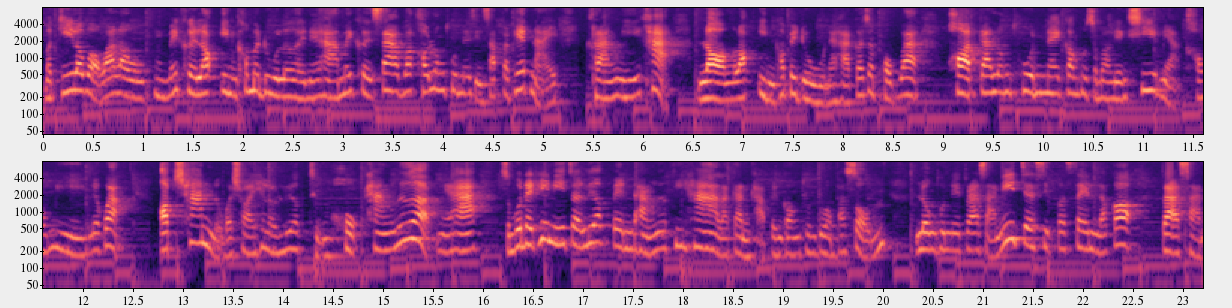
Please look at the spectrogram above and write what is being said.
เมื่อกี้เราบอกว่าเราไม่เคยล็อกอินเข้ามาดูเลยนะคะไม่เคยทราบว่าเขาลงทุนในสินทรัพย์ประเภทไหน ครั้งนี้ค่ะ ลองล็อกอินเข้าไปดูนะคะก็จะพบว่าพอร์ตการลงทุนในกองทุนสำรองเลี้ยงชีพเนี่ยเขามีเรียกว่า ออปชันหรือว่าช้อยให้เราเลือกถึง 6 ทางเลือกนะคะสมมุติในที่นี้จะเลือกเป็นทางเลือกที่ 5 ละกันค่ะ เป็นกองทุนรวมผสม ลงทุนในตราสารหนี้ 70%แล้วก็ตราสาร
